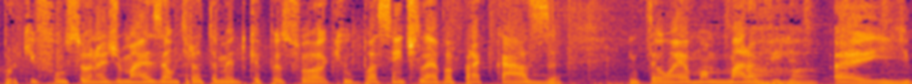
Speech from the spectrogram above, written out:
porque funciona demais. É um tratamento que a pessoa, que o paciente leva para casa. Então é uma maravilha. Aham. É, e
